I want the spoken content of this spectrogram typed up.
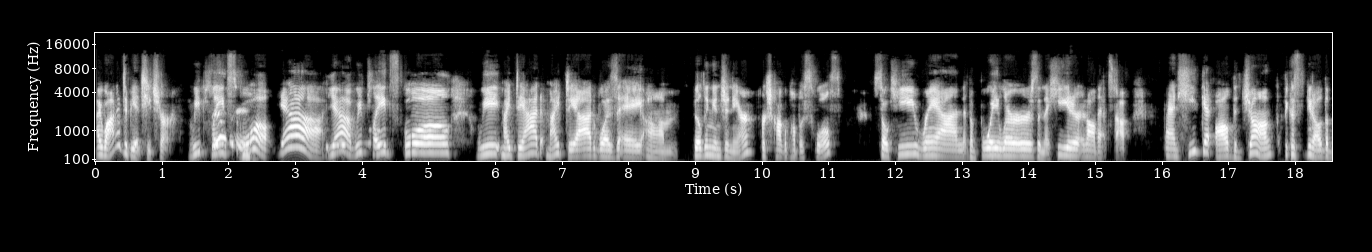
I wanted to be a teacher. We played really? school. Yeah. Yeah. We played school. We my dad, my dad was a um, building engineer for Chicago Public Schools. So he ran the boilers and the heater and all that stuff. And he'd get all the junk because, you know, the,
